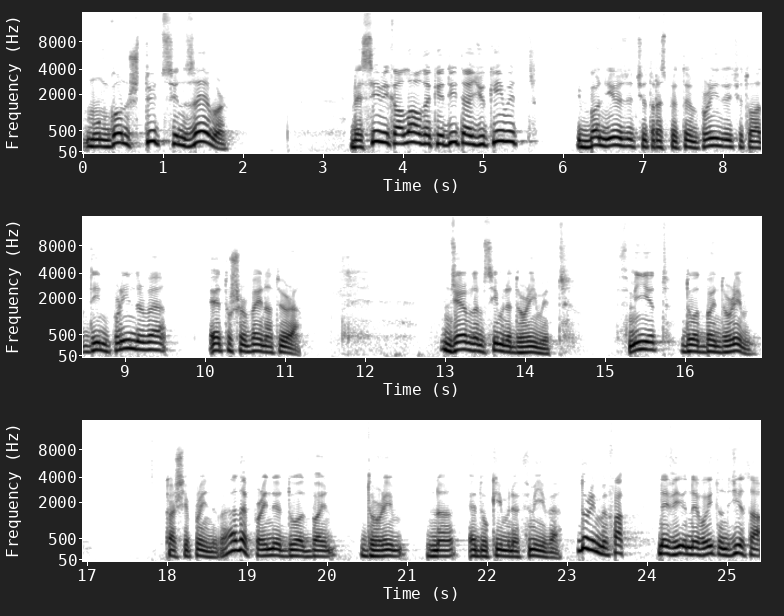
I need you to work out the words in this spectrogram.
mungon shtytësi në zemër. Besimi ka Allahu dhe ke dita e gjykimit i bën njerëzit që të respektojnë prindërit që t'ua dinë prindërve e t'u shërbejnë atyre. Nxjerrim dhe mësimin e durimit. Fëmijët duhet të bëjnë durim karshi prindërve, edhe prindërit duhet bëjnë durim në edukimin e fëmijëve. Durim në fakt nevojitet në të gjitha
